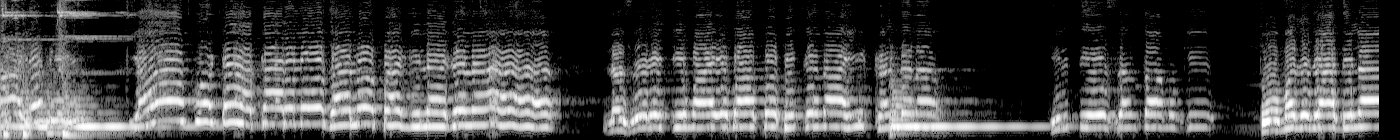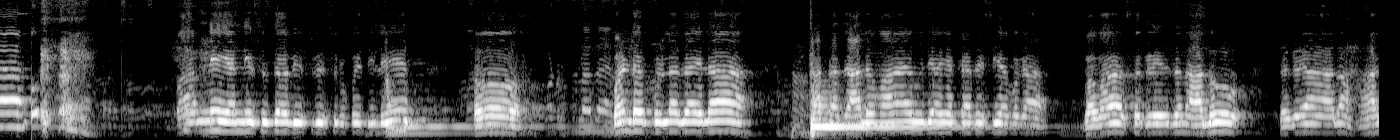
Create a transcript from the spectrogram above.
आंधळ्याला नजरेची माय बाप भिक नाही खंडना. कीर्ती संतामुखी तो मज द्या दिला पामने यांनी सुद्धा वीस वीस रुपये दिलेत. हो. पंढरपूरला जायला. आता झालं माय उद्या एकादशी आहे बघा. बाबा सगळे जण आलो. सगळ्या आला हात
